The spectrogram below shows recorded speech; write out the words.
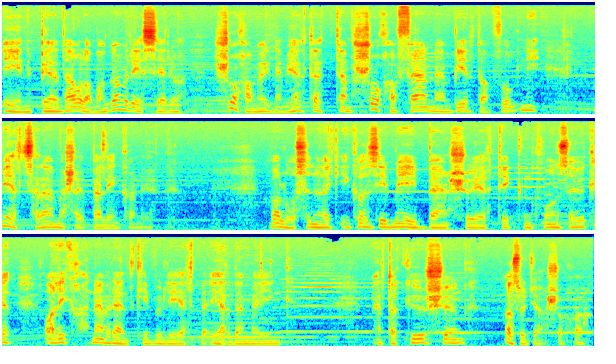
Én például a magam részéről soha meg nem értettem, soha fel nem bírtam fogni, miért szerelmesek belénk a nők. Valószínűleg igazi, mély benső értékünk vonza őket, alig, ha nem rendkívüli érdemeink. Mert a külsőnk az ugyan soha.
